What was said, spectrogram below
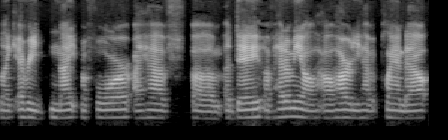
like every night before I have um, a day ahead of me, I'll, I'll already have it planned out.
